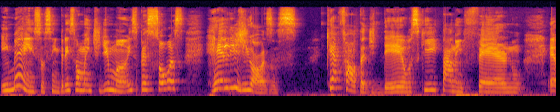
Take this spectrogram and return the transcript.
imenso, assim, principalmente de mães, pessoas religiosas. Que é falta de Deus, que tá no inferno. É,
